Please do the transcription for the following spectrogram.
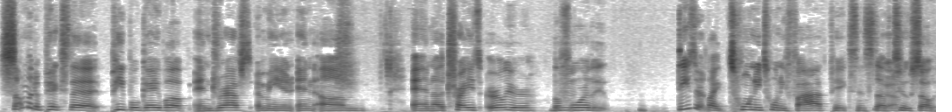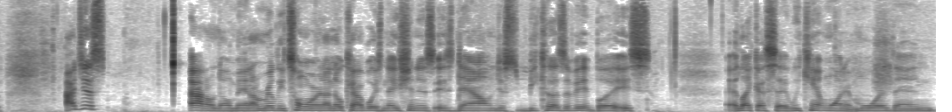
some of the picks that people gave up in drafts, I mean, in um and uh, trades earlier before. The, these are like 2025 picks and stuff Yeah. too. So I just I don't know, man. I'm really torn. I know Cowboys Nation is, is down just because of it, but it's like I said, we can't want it more than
